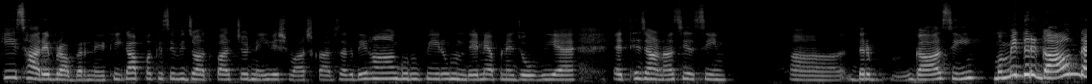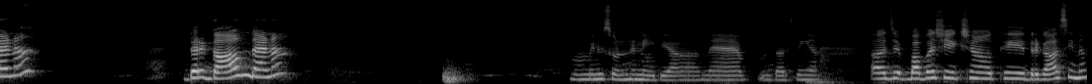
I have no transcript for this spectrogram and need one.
ਕਿ ਸਾਰੇ ਬਰਾਬਰ ਨੇ ਠੀਕ ਆ ਆਪਾਂ ਕਿਸੇ ਵੀ ਜਾਤ ਪਾਤ 'ਚ ਨਹੀਂ ਵਿਸ਼ਵਾਸ ਕਰ ਸਕਦੇ ਹਾਂ ਗੁਰੂ ਪੀਰ ਹੁੰਦੇ ਨੇ ਆਪਣੇ ਜੋ ਵੀ ਹੈ ਇੱਥੇ ਜਾਣਾ ਸੀ ਅਸੀਂ ਅ ਦਰਗਾਹ ਸੀ ਮੰਮੀ ਦਰਗਾਹ ਹੁੰਦਾ ਹੈ ਨਾ ਦਰਗਾਹ ਹੁੰਦਾ ਹੈ ਨਾ ਮੰਮੀ ਨੂੰ ਸੁਣ ਨਹੀਂ ਰਿਹਾ ਮੈਂ ਦੱਸਦੀ ਆ ਅੱਜ ਬਾਬਾ ਸ਼ੇਖ ਸ਼ਾਹ ਉੱਥੇ ਦਰਗਾਹ ਸੀ ਨਾ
